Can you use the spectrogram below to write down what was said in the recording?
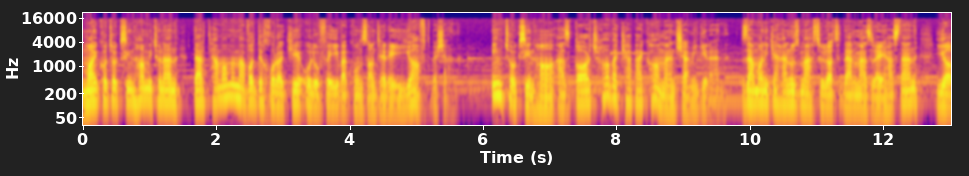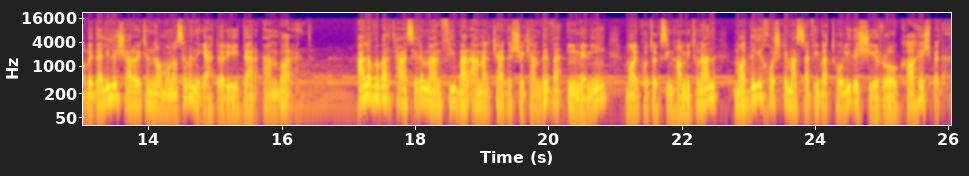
مایکوتوکسین ها می‌تونن در تمام مواد خوراکی علوفه‌ای و کنسانتره‌ای یافت بشن. این توکسین ها از قارچ ها و کپک ها منشأ می گیرند. زمانی که هنوز محصولات در مزرعه هستند یا به دلیل شرایط نامناسب نگهداری در انبارند. علاوه بر تأثیر منفی بر عملکرد شکمبه و ایمنی، مایکوتوکسین ها می‌تونن ماده خشک مصرفی و تولید شیر رو کاهش بدن.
